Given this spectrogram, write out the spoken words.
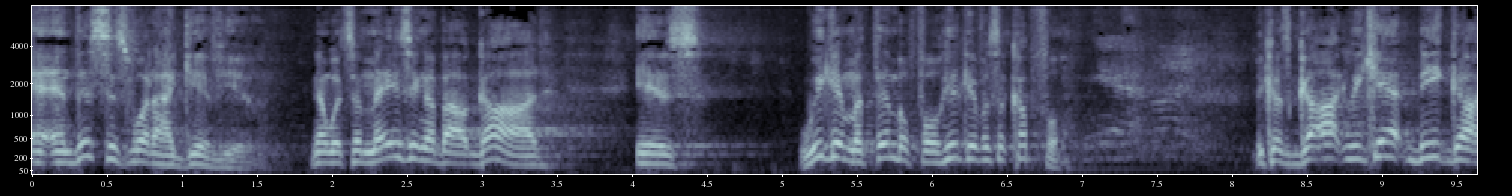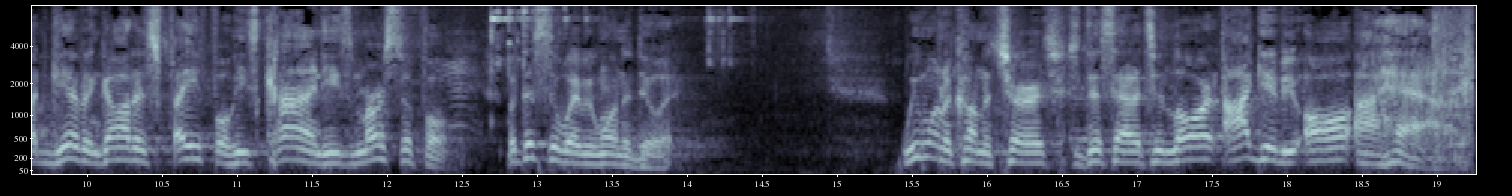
And, and this is what I give you. Now, what's amazing about God is we give him a thimbleful, he'll give us a cupful. Because God, we can't beat God given. God is faithful. He's kind. He's merciful. But this is the way we want to do it. We want to come to church with this attitude Lord, I give you all I have.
